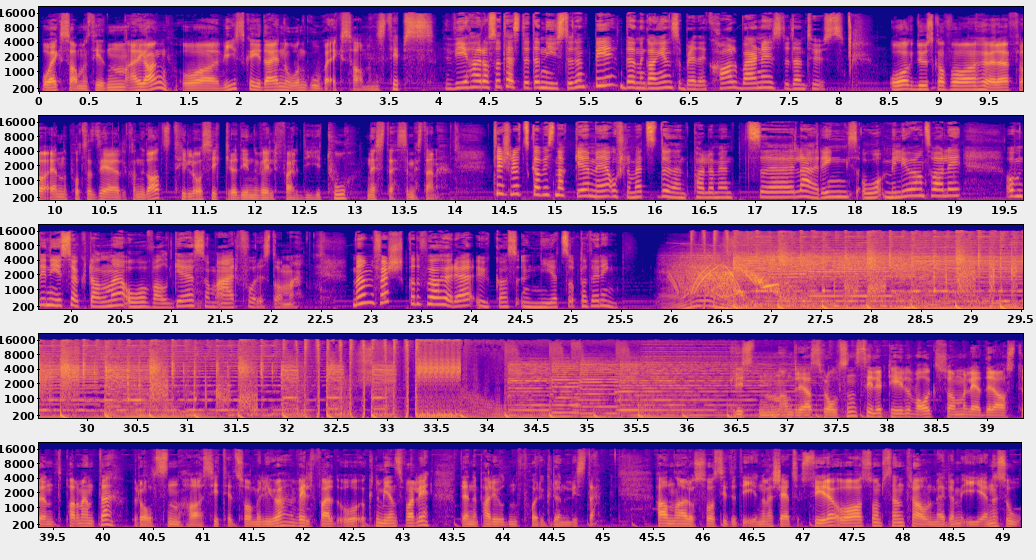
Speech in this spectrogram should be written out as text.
Og eksamenstiden er i gang, og vi skal gi deg noen gode eksamenstips. Vi har også testet en ny studentby. Denne gangen så ble det Carl Berner studenthus. Og du skal få høre fra en potensiell kandidat til å sikre din velferd de to neste semestrene. Til slutt skal vi snakke med Oslo Met studentparlaments eh, lærings- og miljøansvarlig om de nye søkertallene og valget som er forestående. Men først skal du få høre ukas nyhetsoppdatering. Kristen Andreas Rolsen stiller til valg som leder av studentparlamentet. Rolsen har sittet som miljø-, velferd- og økonomiansvarlig denne perioden for Grønn liste. Han har også sittet i universitetsstyret og som sentralmedlem i NSO.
